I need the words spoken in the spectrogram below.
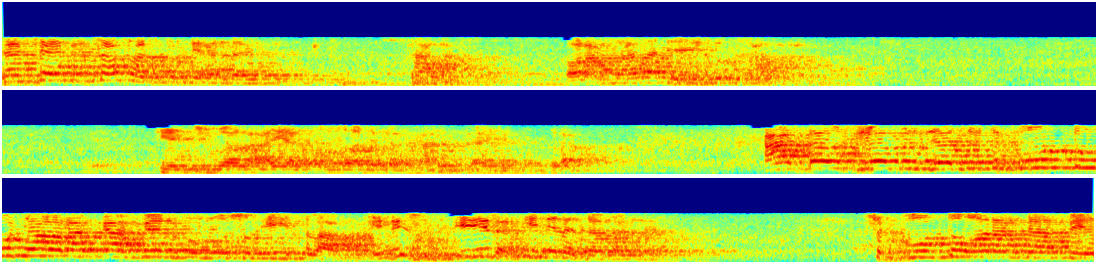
saya, saya sama seperti Anda itu. Salah. Orang salah dia ikut salah. Dia jual ayat Allah dengan harga yang berat. Atau dia menjadi sekutunya orang kafir memusuhi Islam. Ini inilah inilah zamannya. Sekutu orang kafir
